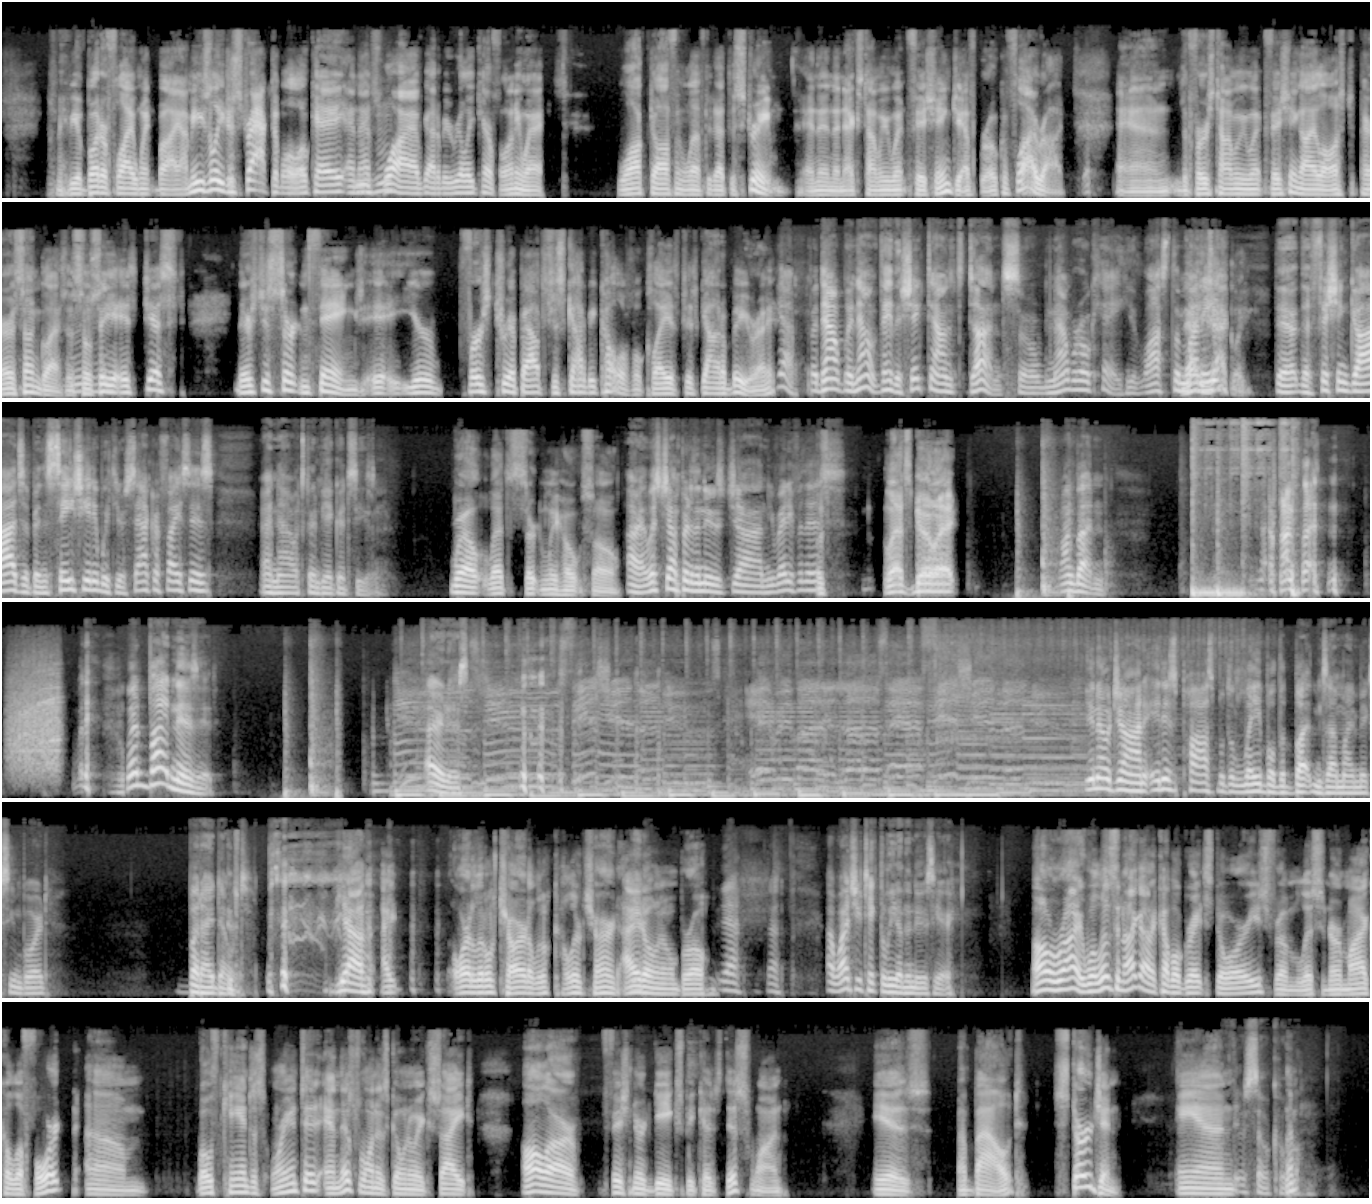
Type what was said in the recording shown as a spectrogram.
maybe a butterfly went by. I'm easily distractible, okay, and that's Mhm. why I've got to be really careful. Anyway, walked off and left it at the stream, and then the next time we went fishing, Jeff broke a fly rod, and the first time we went fishing, I lost a pair of sunglasses. So Mhm. see, it's just there's just certain things. I- your first trip out's just got to be colorful, Clay. It's just got to be right. Yeah, but now, but now, hey, the shakedown's done, so now we're okay. You lost the Yeah, money. exactly. The the fishing gods have been satiated with your sacrifices, and now it's going to be a good season. Well, let's certainly hope so. All right, let's jump into the news, John. You ready for this? Let's do it. Wrong button. Wrong button. What what button is it? There it is. you know, John, it is possible to label the buttons on my mixing board, but I don't. Yeah, I or a little chart, a little color chart. I don't know, bro. yeah. yeah. Uh, why don't you take the lead on the news here? All right. Well, listen, I got a couple great stories from listener Michael Leforte, um, both Kansas oriented, and this one is going to excite all our fish nerd geeks because this one is about sturgeon, and They're so cool. Lem-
